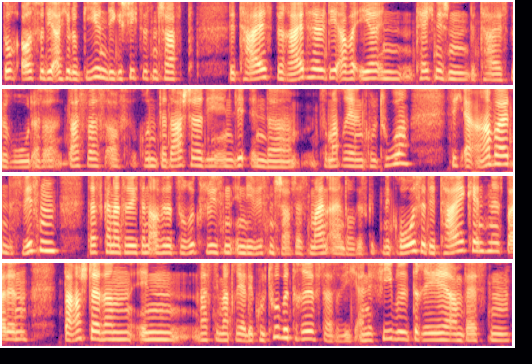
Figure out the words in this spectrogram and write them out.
durchaus für die Archäologie und die Geschichtswissenschaft Details bereithält, die aber eher in technischen Details beruht. Also das, was aufgrund der Darsteller, die in, in der zur materiellen Kultur sich erarbeiten, das Wissen, das kann natürlich dann auch wieder zurückfließen in die Wissenschaft. Das ist mein Eindruck. Es gibt eine große Detailkenntnis bei den Darstellern in, was die materielle Kultur betrifft, also wie ich eine Fibel drehe am besten,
